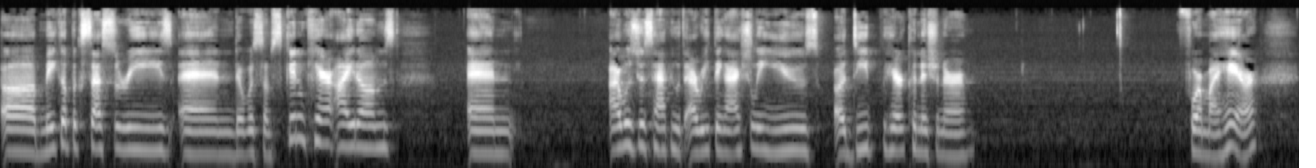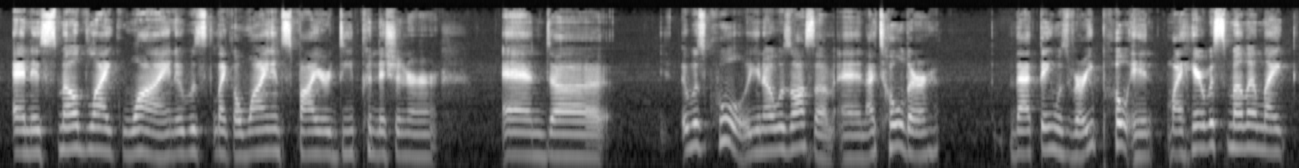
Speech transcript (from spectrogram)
uh, makeup accessories, and there was some skincare items, and I was just happy with everything. I actually used a deep hair conditioner for my hair and it smelled like wine. It was like a wine inspired deep conditioner and uh, it was cool, you know, it was awesome. And I told her that thing was very potent. My hair was smelling like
